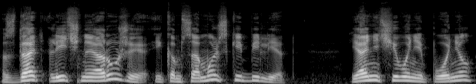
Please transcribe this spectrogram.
сдать личное оружие и комсомольский билет. Я ничего не понял,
